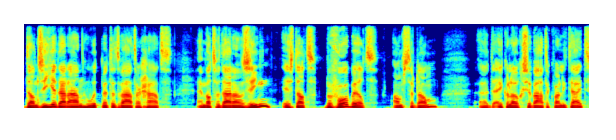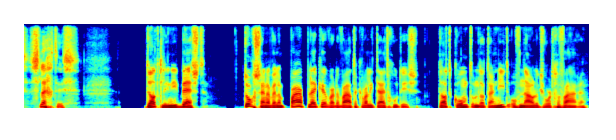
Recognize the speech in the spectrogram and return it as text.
dan zie je daaraan hoe het met het water gaat. En wat we daaraan zien is dat bijvoorbeeld Amsterdam uh, de ecologische waterkwaliteit slecht is. Dat klinkt niet best. Toch zijn er wel een paar plekken waar de waterkwaliteit goed is. Dat komt omdat daar niet of nauwelijks wordt gevaren,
